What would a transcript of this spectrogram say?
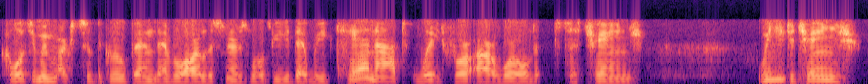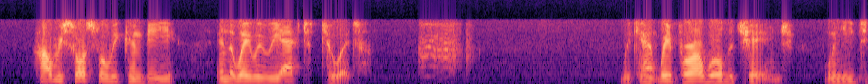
closing remarks to the group and every our listeners will be that we cannot wait for our world to change. We need to change how resourceful we can be in the way we react to it. We can't wait for our world to change. We need to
